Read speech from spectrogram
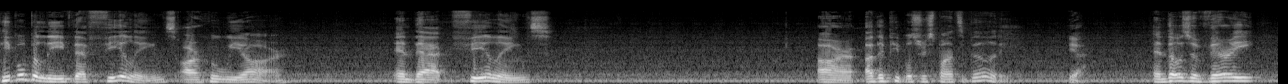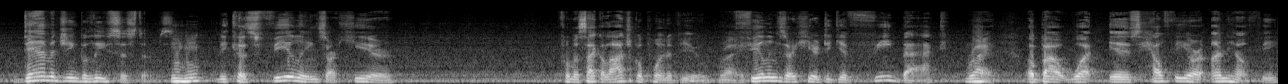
People believe that feelings are who we are and that feelings are other people's responsibility. Yeah. And those are very damaging belief systems Mhm. because feelings are here from a psychological point of view. Right. Feelings are here to give feedback Right. about what is healthy or unhealthy,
